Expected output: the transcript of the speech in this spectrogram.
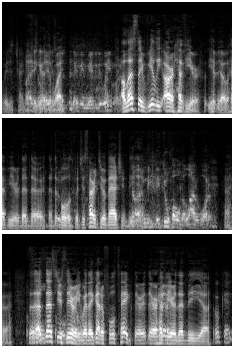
We're just trying to Right, so figure out the why. Maybe maybe the weight. Unless they really are heavier, you know, heavier than the than the bulls, which is hard to imagine. The, No, I mean they do hold a lot of water. so that, full- that's your theory. camel. Where they got a full tank, they're they're Yeah. heavier than the. Uh, okay.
